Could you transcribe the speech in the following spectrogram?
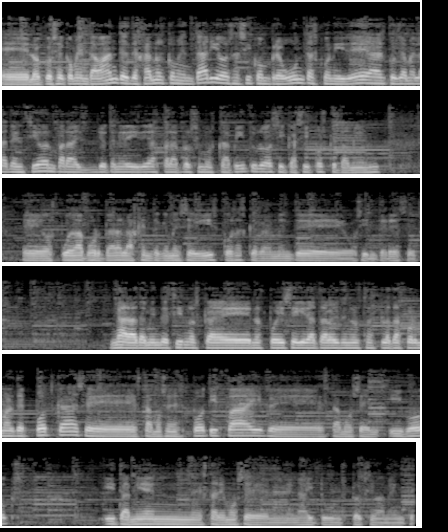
Eh, lo que os he comentado antes, dejarnos comentarios así con preguntas, con ideas que os llamen la atención para yo tener ideas para próximos capítulos y casi pues que también eh, os pueda aportar a la gente que me seguís cosas que realmente os interese. Nada, también decirnos que eh, nos podéis seguir a través de nuestras plataformas de podcast. Eh, estamos en Spotify, estamos en Evox y también estaremos en, iTunes próximamente.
